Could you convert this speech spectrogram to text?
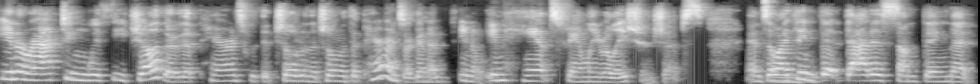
interacting with each other the parents with the children the children with the parents are going to you know enhance family relationships. And so mm-hmm. i think that that is something that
